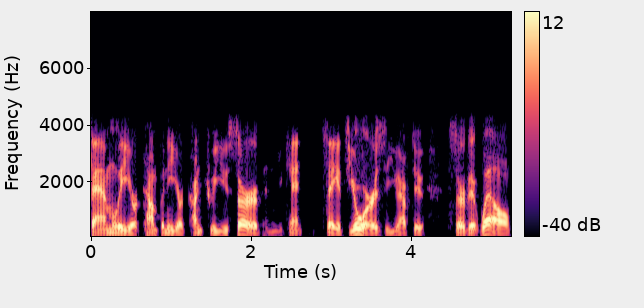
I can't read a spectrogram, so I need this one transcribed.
family or company or country you serve. And you can't say it's yours, you have to serve it well.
